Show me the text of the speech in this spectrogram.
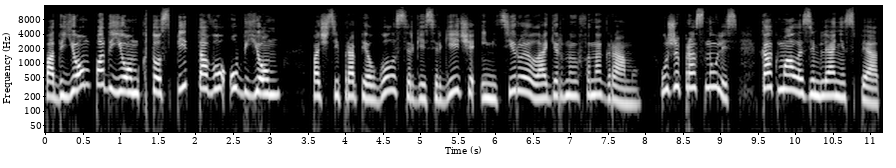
«Подъем, подъем! Кто спит, того убьем!» Почти пропел голос Сергея Сергеевича, имитируя лагерную фонограмму. «Уже проснулись? Как мало земляне спят!»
